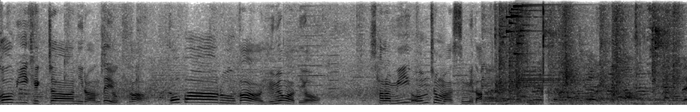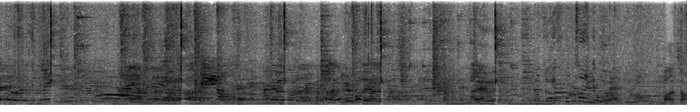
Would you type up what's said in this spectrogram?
두꺼비 객잔이라는데 여기가 꼬바로우가 유명하대요. 사람이 엄청 많습니다. 이게 포짜인 게 놀라워. 맞아.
